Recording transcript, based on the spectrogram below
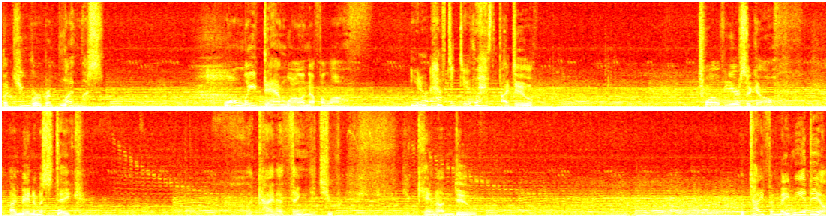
But you were relentless. Won't leave damn well enough alone. You don't have to do this. I do. Twelve years ago, I made a mistake. The kind of thing that you you can't undo. But Typhon made me a deal.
